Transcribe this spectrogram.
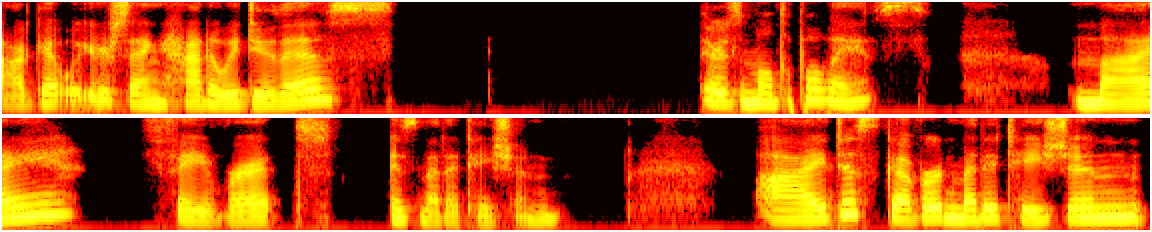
I get what you're saying. How do we do this? There's multiple ways. My favorite is meditation. I discovered meditation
